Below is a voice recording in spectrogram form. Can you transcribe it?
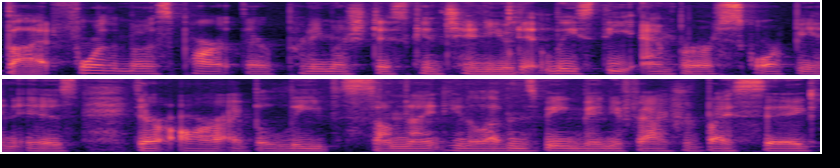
but for the most part, they're pretty much discontinued. At least the Emperor Scorpion is. There are, I believe, some 1911s being manufactured by SIG,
